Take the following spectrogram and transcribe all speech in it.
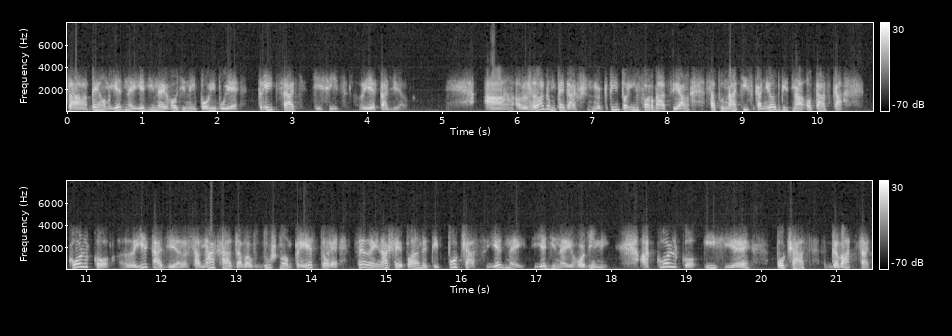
sa behom jednej jedinej hodiny pohybuje 30 tisíc lietadiel. A vzhľadom teda k týmto informáciám sa tu natíska neodbitná otázka, koľko lietadiel sa nachádza vo vzdušnom priestore celej našej planety počas jednej jedinej hodiny. A koľko ich je počas 24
